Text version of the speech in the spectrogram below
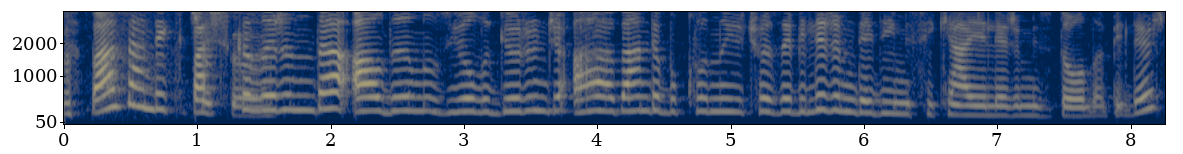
Bazen de doğru. başkalarında aldığımız yolu görünce aa ben de bu konuyu çözebilirim dediğimiz hikayelerimiz de olabilir.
